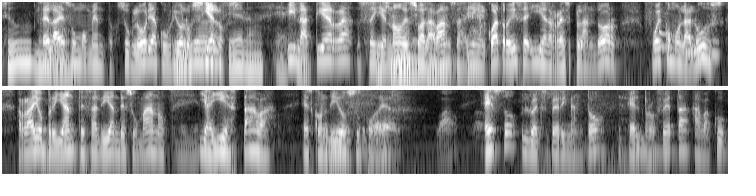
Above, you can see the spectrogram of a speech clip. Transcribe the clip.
Su Sela es un momento. Su gloria cubrió los cielos. cielos. Y la tierra se Se llenó de su alabanza. Y en el 4 dice, y el resplandor fue como la luz, rayos brillantes salían de su mano, y ahí estaba escondido su poder. Wow. Eso lo experimentó el profeta Habacuc.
